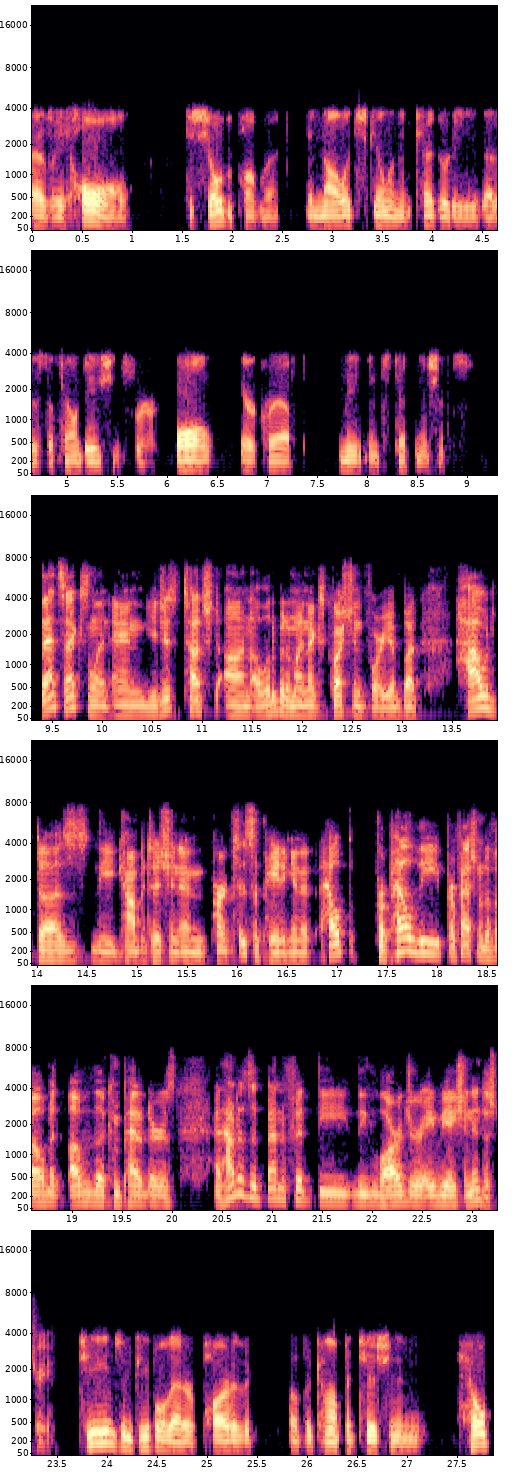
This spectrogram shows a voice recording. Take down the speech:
as a whole to show the public the knowledge, skill, and integrity that is the foundation for all aircraft maintenance technicians. That's excellent. And you just touched on a little bit of my next question for you, but how does the competition and participating in it help propel the professional development of the competitors? And how does it benefit the, the larger aviation industry? Teams and people that are part of the of the competition help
